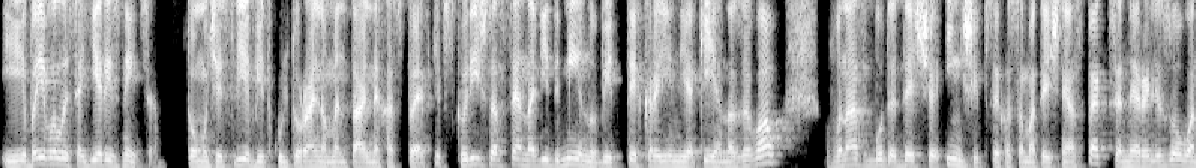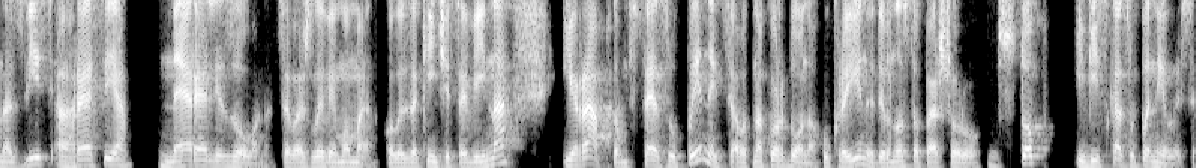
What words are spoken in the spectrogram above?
І виявилося, є різниця, в тому числі від культурально-ментальних аспектів. Скоріш за все, на відміну від тих країн, які я називав, в нас буде дещо інший психосоматичний аспект: це нереалізована злість, агресія. Не реалізована. Це важливий момент, коли закінчиться війна, і раптом все зупиниться. От на кордонах України 91-го року. Стоп, і війська зупинилися.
